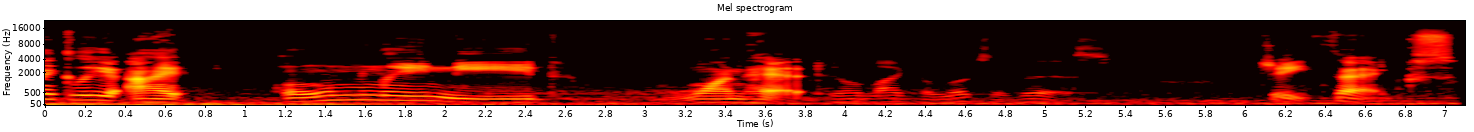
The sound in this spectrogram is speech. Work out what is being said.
Technically, I only need one head. don't like the looks of this. Gee, thanks.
